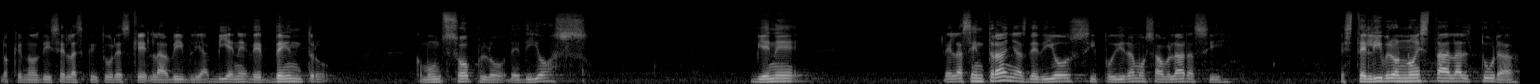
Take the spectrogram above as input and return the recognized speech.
lo que nos dice la escritura es que la Biblia viene de dentro, como un soplo de Dios. Viene de las entrañas de Dios, si pudiéramos hablar así. Este libro no está a la altura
